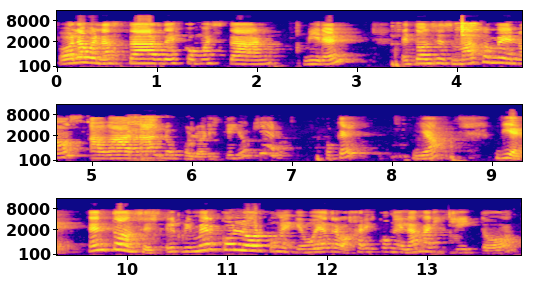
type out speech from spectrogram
Hola, buenas tardes. ¿Cómo están? Miren. Entonces, más o menos, agarra los colores que yo quiero. ¿Ok? ¿Ya? Bien. Entonces, el primer color con el que voy a trabajar es con el amarillito.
